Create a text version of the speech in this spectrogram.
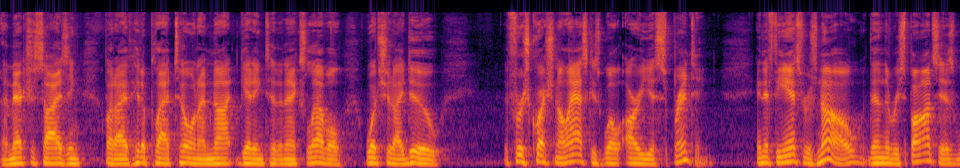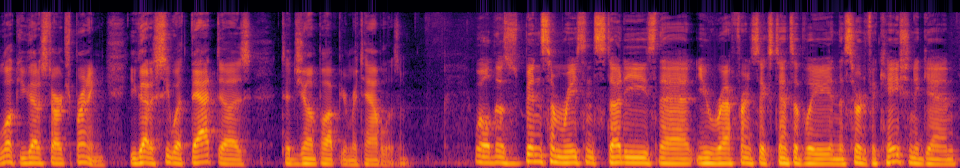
I'm exercising, but I've hit a plateau and I'm not getting to the next level. What should I do? The first question I'll ask is, well, are you sprinting? And if the answer is no, then the response is, look, you got to start sprinting. You got to see what that does to jump up your metabolism. Well, there's been some recent studies that you referenced extensively in the certification again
